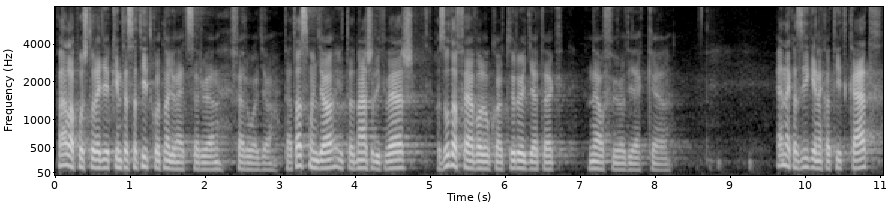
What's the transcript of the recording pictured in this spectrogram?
Pálapostól egyébként ezt a titkot nagyon egyszerűen feloldja. Tehát azt mondja, itt a második vers, az odafelvalókkal törődjetek, ne a földiekkel. Ennek az igének a titkát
